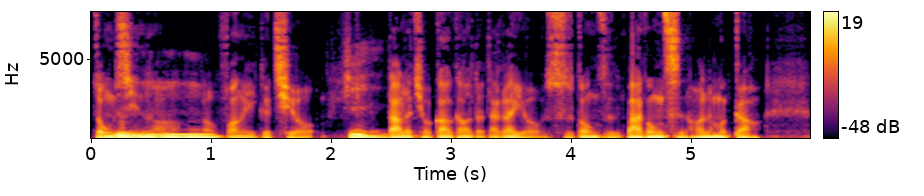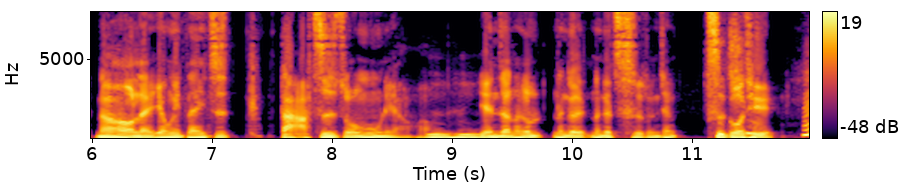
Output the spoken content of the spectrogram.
中心哦，放一个球，是大的球，高高的，大概有十公尺、八公尺哦，那么高。然后呢，用那一只大刺啄木鸟哈，沿着那个那个那个齿轮这样刺过去。哎。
